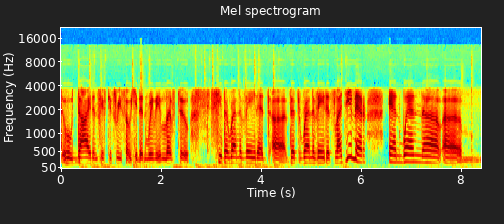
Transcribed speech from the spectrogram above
who died in 53, so he didn't really live to see the renovated uh, the renovated Vladimir. And when uh, um,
